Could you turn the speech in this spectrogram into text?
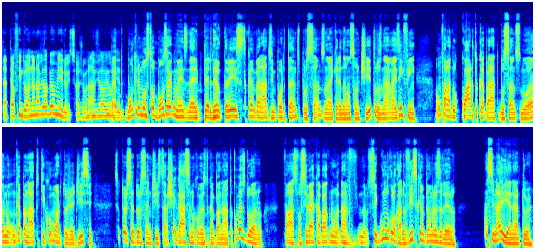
até o fim do ano é na Vila Belmiro. E só jogou na Vila É Belmiro. bom que ele mostrou bons argumentos, né? Ele perdeu três campeonatos importantes pro Santos, né? Que ainda não são títulos, né? Mas enfim, vamos falar do quarto campeonato do Santos no ano. Um campeonato que, como o Arthur já disse, se o torcedor Santista chegasse no começo do campeonato, começo do ano, falasse, você vai acabar no, na- no segundo colocado, vice-campeão brasileiro. Assinaria, né, Arthur?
